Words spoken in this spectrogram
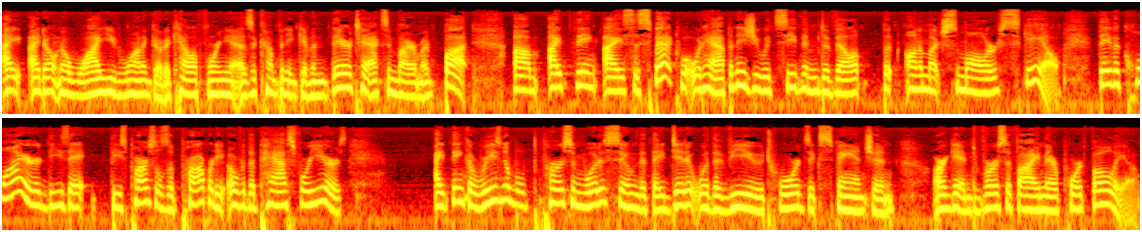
I, I don't know why you'd want to go to California as a company given their tax environment. But um, I think, I suspect what would happen is you would see them develop, but on a much smaller scale. They've acquired these, these parcels of property over the past four years. I think a reasonable person would assume that they did it with a view towards expansion or, again, diversifying their portfolio.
